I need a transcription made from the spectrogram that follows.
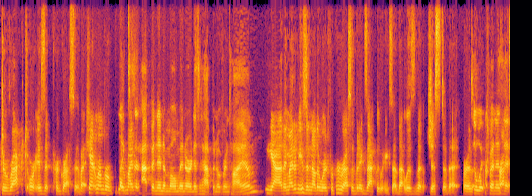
direct or is it progressive? I can't remember. Like, does it happen in a moment or does it happen over in time? Yeah, they might have used another word for progressive, but exactly what you said. That was the gist of it. Or so which one is it?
